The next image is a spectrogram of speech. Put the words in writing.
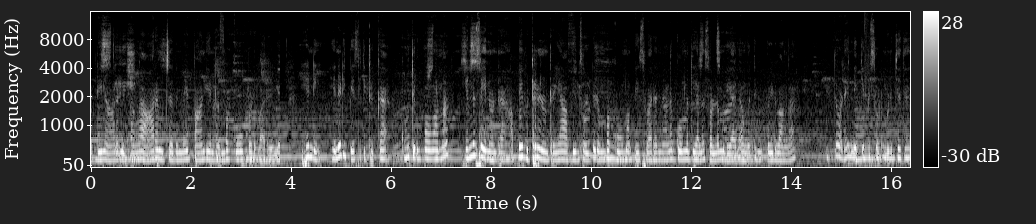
அப்படின்னு ஆரம்பிப்பாங்க. ஆரம்பித்ததுமே பாண்டியன் ரொம்ப கோவப்படுவார். ஏண்டி என்னடி பேசிக்கிட்டு இருக்க? கோர்ட்டுக்கு போகாமல் என்ன செய்யணுன்ற? அப்படியே விட்டுறணுன்றியா? அப்படின்னு சொல்லிட்டு ரொம்ப கோவமாக பேசுவார். அதனால கோமதியால் சொல்ல முடியாது. அவங்க திரும்பி போயிடுவாங்க. இதோட இன்னைக்கு எபிசோடு முடிஞ்சது.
